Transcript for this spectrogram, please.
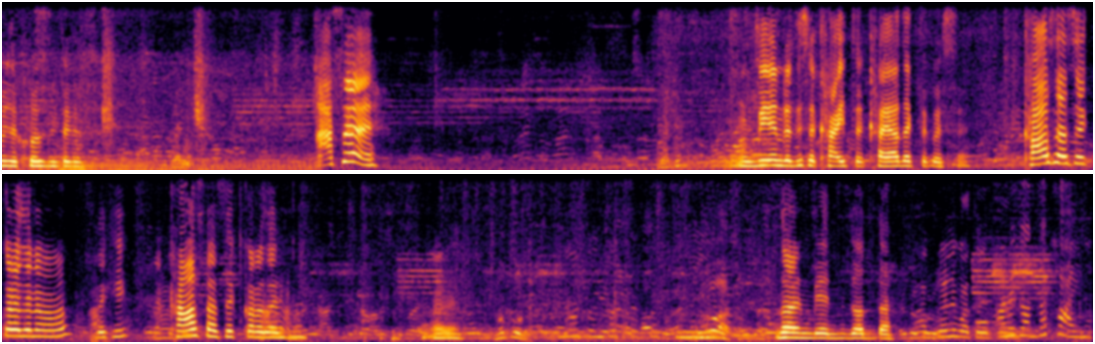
ওই যে খোঁজ নিতে গেছে। আছে? বিয়েনরে দিছে খাইতে খায়া দেখতে কইছে। খাওয়া চা চেক করা যায় না মামা? দেখি। খাওয়া চা চেক করা যায় না। ধরেন বিয়েন জর্দা। আমি জর্দা খাই না।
